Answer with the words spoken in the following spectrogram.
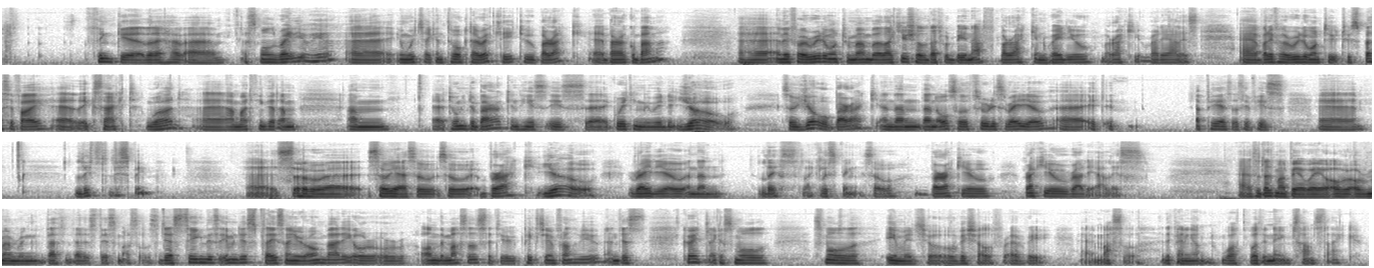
think uh, that I have a, a, small radio here uh, in which I can talk directly to Barack, uh, Barack Obama. Uh, and if I really want to remember, like usual, that would be enough, Barack and radio, Baracchio radialis. Uh, but if I really want to, to specify uh, the exact word, I might think that I'm, I'm talking to Barack and he's, he's greeting me with yo. So yo, Barack, and then, then also through this radio, it, it appears as if he's lisping uh, so uh, so yeah, so so brachio radio and then lis like lisping. So brachio brachio radialis. Uh, so that might be a way of, of, remembering that that is this muscle. So just seeing these images placed on your own body or, or on the muscles that you picture in front of you, and just create like a small small image or visual for every uh, muscle, depending on what what the name sounds like.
